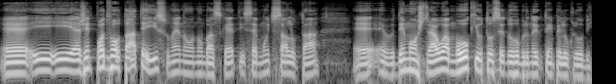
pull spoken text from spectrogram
É, e, e, a gente pode voltar a ter isso né, no, no basquete, isso é muito salutar, é, é demonstrar o amor que o torcedor rubro-negro tem pelo clube.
